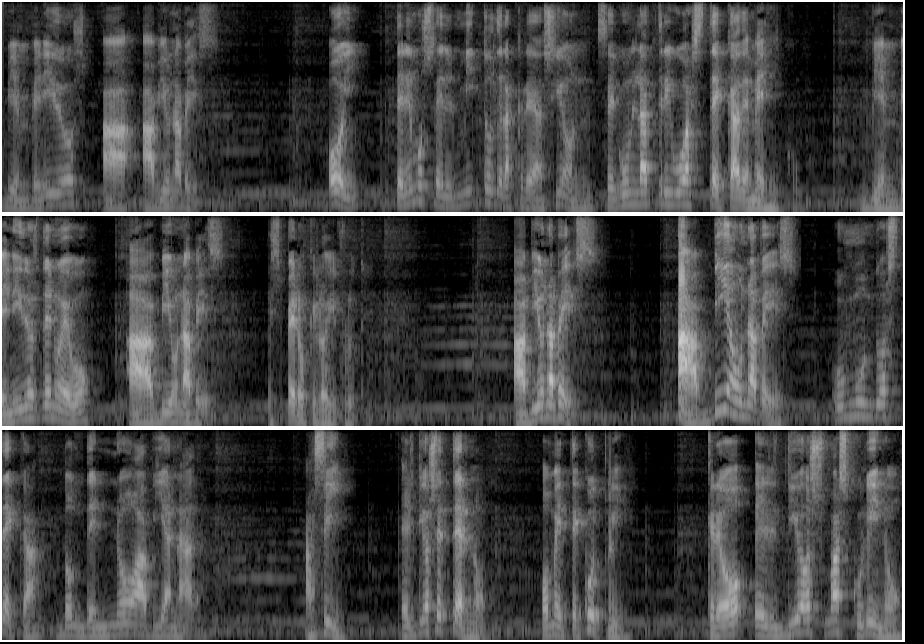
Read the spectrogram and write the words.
bienvenidos a Había una vez. Hoy tenemos el mito de la creación según la tribu azteca de México. Bienvenidos de nuevo a Había una vez. Espero que lo disfruten. Había una vez. Había una vez un mundo azteca donde no había nada. Así, el dios eterno, Ometecutli, creó el dios masculino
